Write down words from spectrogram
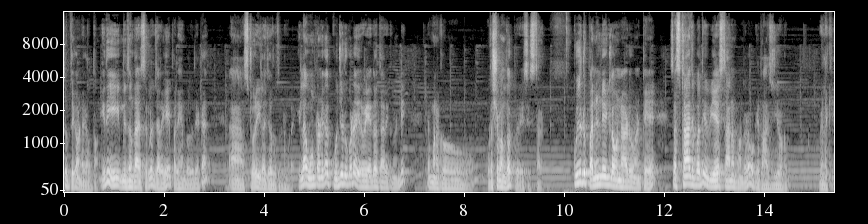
తృప్తిగా ఉండగలుగుతాం. ఇది మిథున రాశిలో జరిగే పదిహేను రోజుల యొక్క స్టోరీ ఇలా జరుగుతుంటుంది ఇలా ఉంటుండగా కుజుడు కూడా ఇరవై ఐదో తారీఖు నుండి మనకు వృషభంలో ప్రవేశిస్తాడు. కుజుడు పన్నెండింట్లో ఉన్నాడు అంటే షష్టాధిపతి వ్యయస్థానం పొందడం ఒక రాజయోగం వీళ్ళకి.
